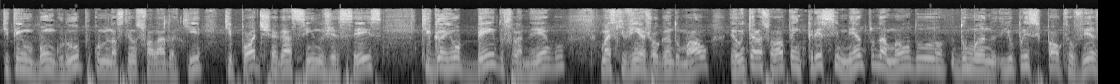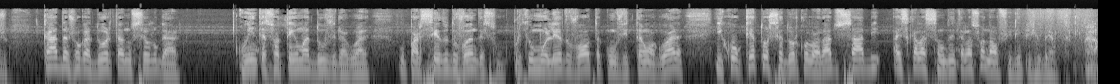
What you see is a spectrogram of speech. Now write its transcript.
que tem um bom grupo, como nós temos falado aqui, que pode chegar sim no G6, que ganhou bem do Flamengo, mas que vinha jogando mal. É, o Internacional tem crescimento na mão do, do Mano. E o principal que eu vejo, cada jogador está no seu lugar. O Inter só tem uma dúvida agora, o parceiro do Wanderson, porque o Moledo volta com o Vitão agora e qualquer torcedor colorado sabe a escalação do Internacional, Felipe Gilberto. É,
